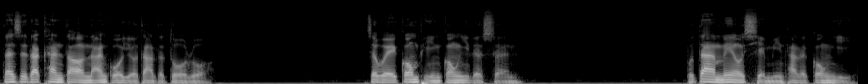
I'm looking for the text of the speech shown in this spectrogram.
但是他看到南国犹大的堕落。这位公平公义的神，不但没有显明他的公义，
